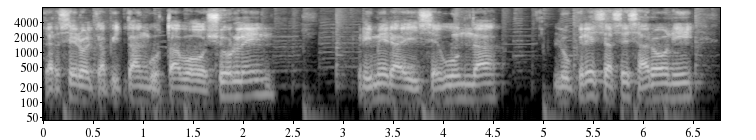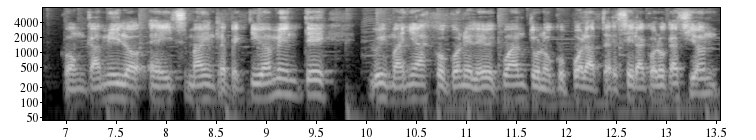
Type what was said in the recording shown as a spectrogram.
tercero el capitán Gustavo Schurlein, primera y segunda Lucrecia Cesaroni con Camilo Eitzmain respectivamente, Luis Mañasco con el Quantum ocupó la tercera colocación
